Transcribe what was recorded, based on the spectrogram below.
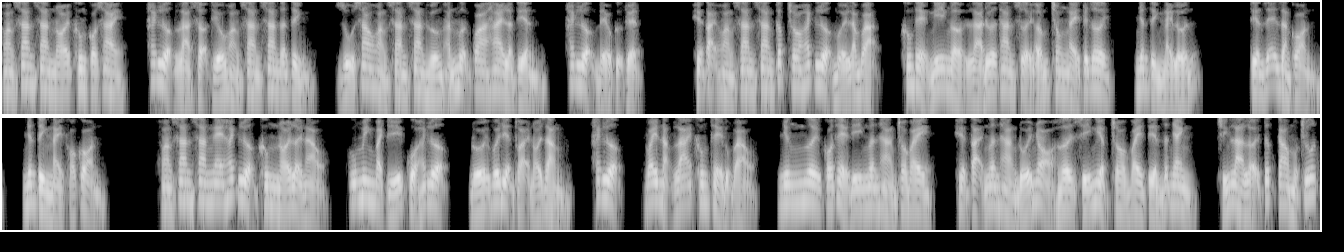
Hoàng san san nói không có sai, hách lượng là sợ thiếu hoàng san san ân tình, dù sao hoàng san san hướng hắn mượn qua hai lần tiền, hách lượng đều cự tuyệt. Hiện tại hoàng san san cấp cho hách lượng mười lăm vạn, không thể nghi ngờ là đưa than sửa ấm trong ngày tuyết rơi, nhân tình này lớn. Tiền dễ dàng còn, nhân tình này khó còn. Hoàng san san nghe hách lượng không nói lời nào, cũng minh bạch ý của hách lượng đối với điện thoại nói rằng, hách lượng, vay nặng lãi không thể đụng vào, nhưng ngươi có thể đi ngân hàng cho vay. Hiện tại ngân hàng đối nhỏ hơi xí nghiệp cho vay tiền rất nhanh, chính là lợi tức cao một chút,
